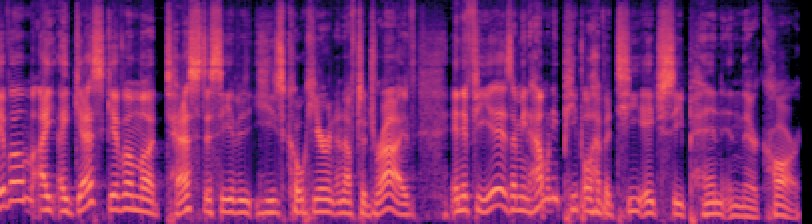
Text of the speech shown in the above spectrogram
give him I, I, guess give him a test to see if he's coherent enough to drive. And if he is i mean how many people have a thc pen in their car?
